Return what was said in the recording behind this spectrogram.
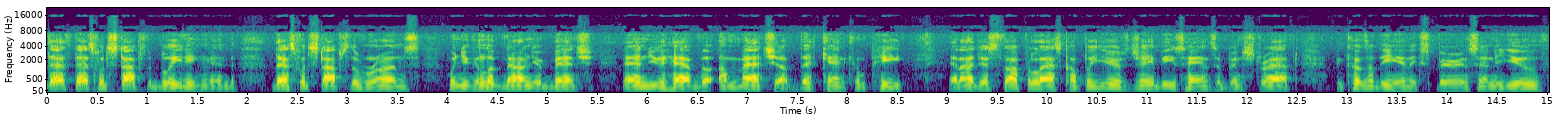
that that's what stops the bleeding and that's what stops the runs. When you can look down your bench and you have a matchup that can compete. And I just thought for the last couple of years, JB's hands have been strapped because of the inexperience and the youth.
